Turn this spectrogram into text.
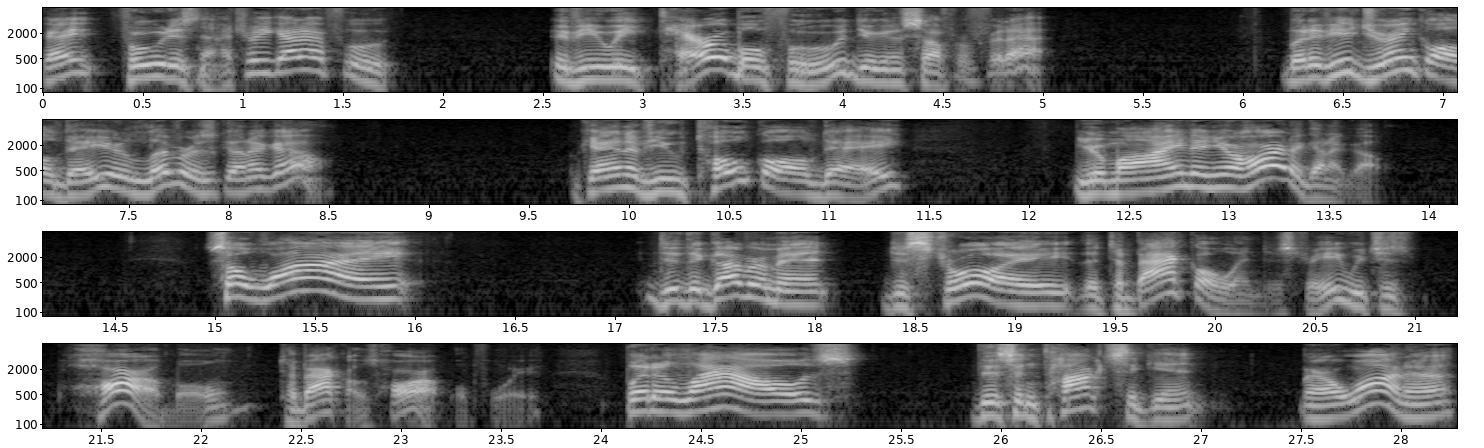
Okay? Food is natural. You got to have food. If you eat terrible food, you're going to suffer for that. But if you drink all day, your liver is going to go. Okay? And if you toke all day, your mind and your heart are going to go. So why did the government destroy the tobacco industry, which is horrible? Tobacco is horrible for you, but allows this intoxicant, marijuana,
